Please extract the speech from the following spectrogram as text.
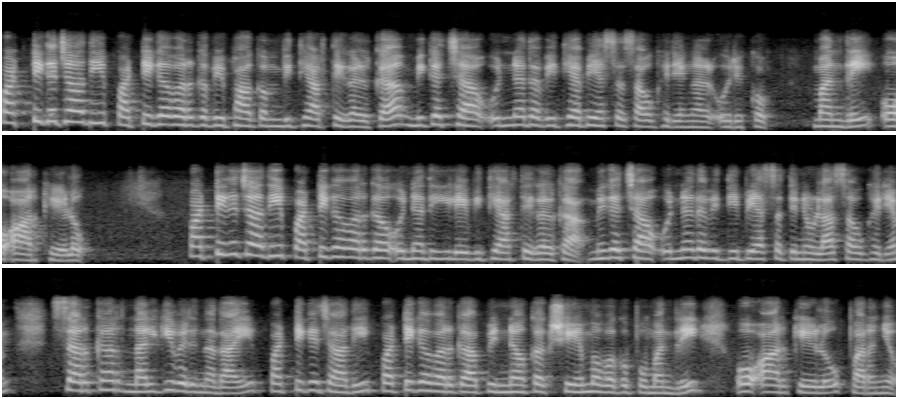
പട്ടികജാതി പട്ടികവർഗ വിഭാഗം വിദ്യാർത്ഥികൾക്ക് മികച്ച ഉന്നത വിദ്യാഭ്യാസ സൗകര്യങ്ങൾ ഒരുക്കും. മന്ത്രി ഒ ആർ കേളു. പട്ടികജാതി പട്ടികവർഗ ഉന്നതിയിലെ വിദ്യാർത്ഥികൾക്ക് മികച്ച ഉന്നത വിദ്യാഭ്യാസത്തിനുള്ള സൗകര്യം സർക്കാർ നൽകി വരുന്നതായി പട്ടികജാതി പട്ടികവർഗ പിന്നോക്ക ക്ഷേമ വകുപ്പ് മന്ത്രി ഒ ആർ കേളു പറഞ്ഞു.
